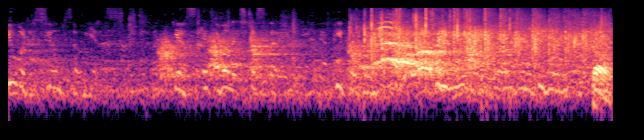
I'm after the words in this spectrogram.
You would assume so, yes. But yes, it, well, it's just that people were training,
